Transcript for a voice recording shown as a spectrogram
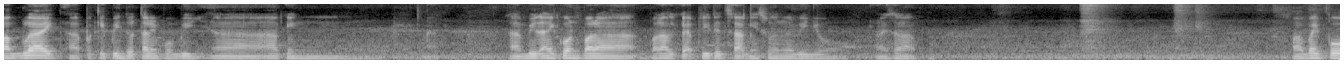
mag-like, uh, pakipindot na rin po ah, aking ah, bell icon para palagi kayo updated sa aking sunod na video. Maraming salamat po. Bye-bye po.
